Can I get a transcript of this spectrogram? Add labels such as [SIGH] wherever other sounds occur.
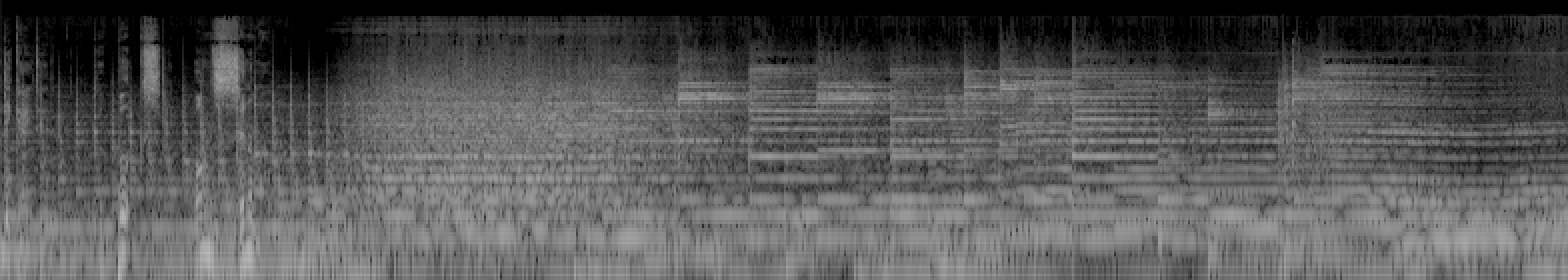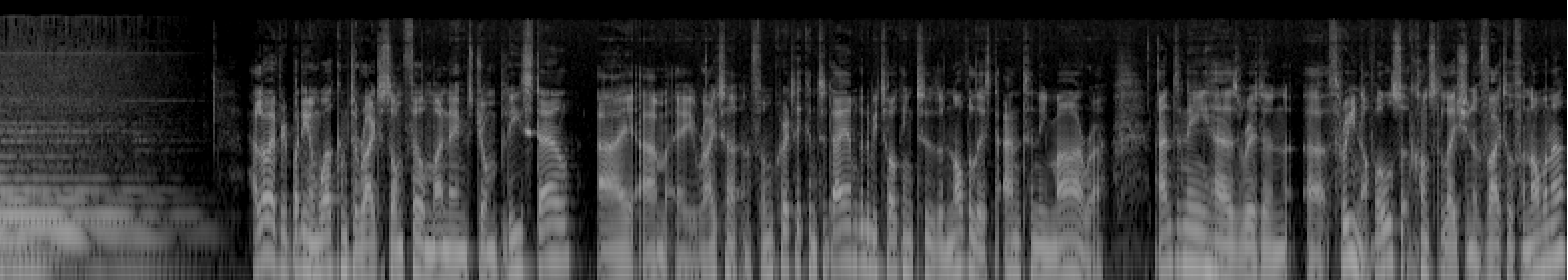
dedicated to books on cinema. Hello, everybody, and welcome to Writers on Film. My name's John Bleasdale. I am a writer and film critic, and today I'm going to be talking to the novelist Anthony Marra. Anthony has written uh, three novels A Constellation of Vital Phenomena,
